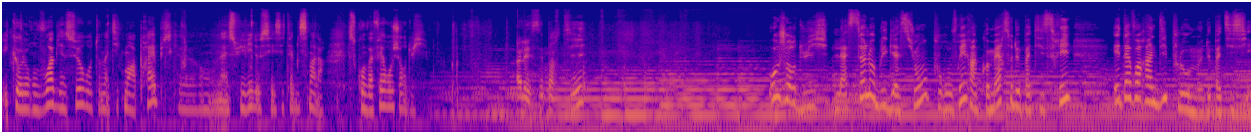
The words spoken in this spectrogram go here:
Et que l'on voit bien sûr automatiquement après, puisqu'on a un suivi de ces établissements-là. Ce qu'on va faire aujourd'hui. Allez, c'est parti. Aujourd'hui, la seule obligation pour ouvrir un commerce de pâtisserie est d'avoir un diplôme de pâtissier.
